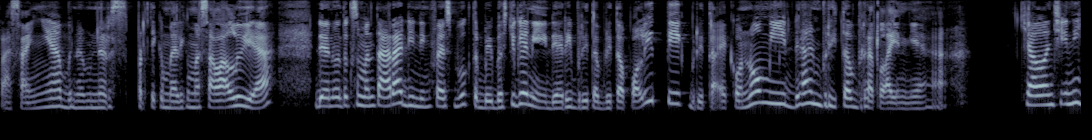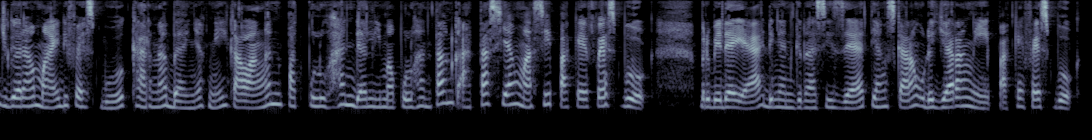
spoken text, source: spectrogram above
rasanya benar-benar seperti kembali ke masa lalu ya. Dan untuk sementara dinding Facebook terbebas juga nih dari berita-berita politik, berita ekonomi, dan berita berat lainnya. Challenge ini juga ramai di Facebook karena banyak nih kalangan 40-an dan 50-an tahun ke atas yang masih pakai Facebook. Berbeda ya dengan generasi Z yang sekarang udah jarang nih pakai Facebook.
